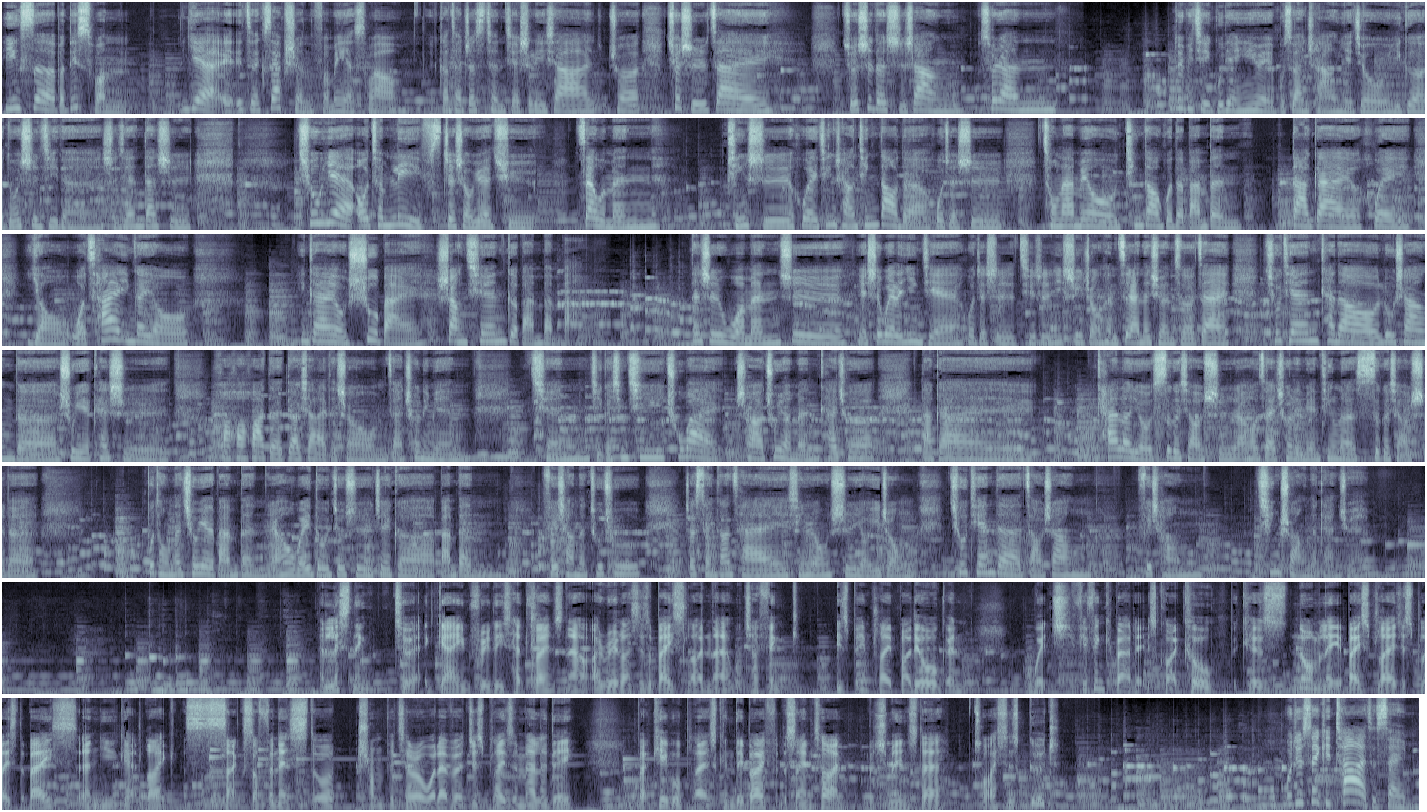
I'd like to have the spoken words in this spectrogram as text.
音色，but this one, yeah, it- it's an exception for me as well. 刚才 Justin 解释了一下，说确实在爵士的史上，虽然 对比起古典音乐也不算长，也就一个多世纪的时间，但是《秋叶 （Autumn Leaves） 这首乐曲，在我们平时会经常听到的，或者是从来没有听到过的版本，大概会有，我猜应该有，应该有数百上千个版本吧。但是我们是也是为了应节，或者是其实是一种很自然的选择，在秋天看到路上的树叶开始哗哗哗的掉下来的时候，我们在车里面前几个星期出外上出远门开车，大概开了有四个小时，然后在车里面听了四个小时的不同的秋叶的版本，然后唯独就是这个版本非常的突出。Justin 刚才形容是有一种秋天的早上非常清爽的感觉。 And listening to it again through these headphones now, I realise there's a bass line there, which I think is being played by the organ, which, if you think about it, is quite cool because normally a bass player just plays the bass and you get like saxophonist or trumpeter or whatever just plays a melody. But keyboard players can do both at the same time, which means they're twice as good. Would you say guitar is the same?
